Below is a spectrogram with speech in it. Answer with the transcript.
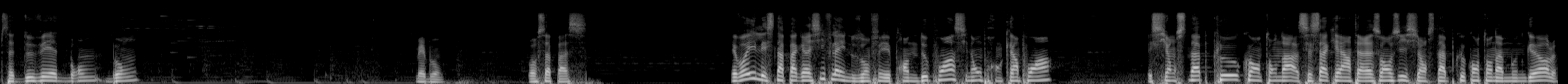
ça devait être bon. bon. Mais bon. Bon, ça passe. Et vous voyez, les snaps agressifs, là, ils nous ont fait prendre deux points. Sinon, on prend qu'un point. Et si on snap que quand on a... C'est ça qui est intéressant aussi. Si on snap que quand on a Moon Girl,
